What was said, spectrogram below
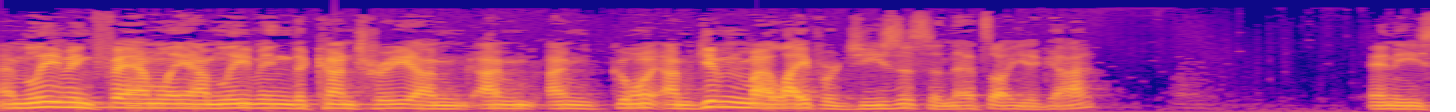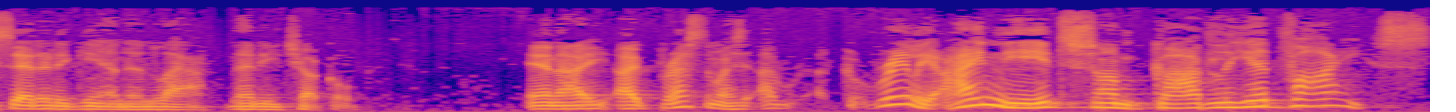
I'm leaving family, I'm leaving the country, I'm, I'm, I'm, going, I'm giving my life for Jesus, and that's all you got? And he said it again and laughed. Then he chuckled. And I, I pressed him. I said, Really, I need some godly advice.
